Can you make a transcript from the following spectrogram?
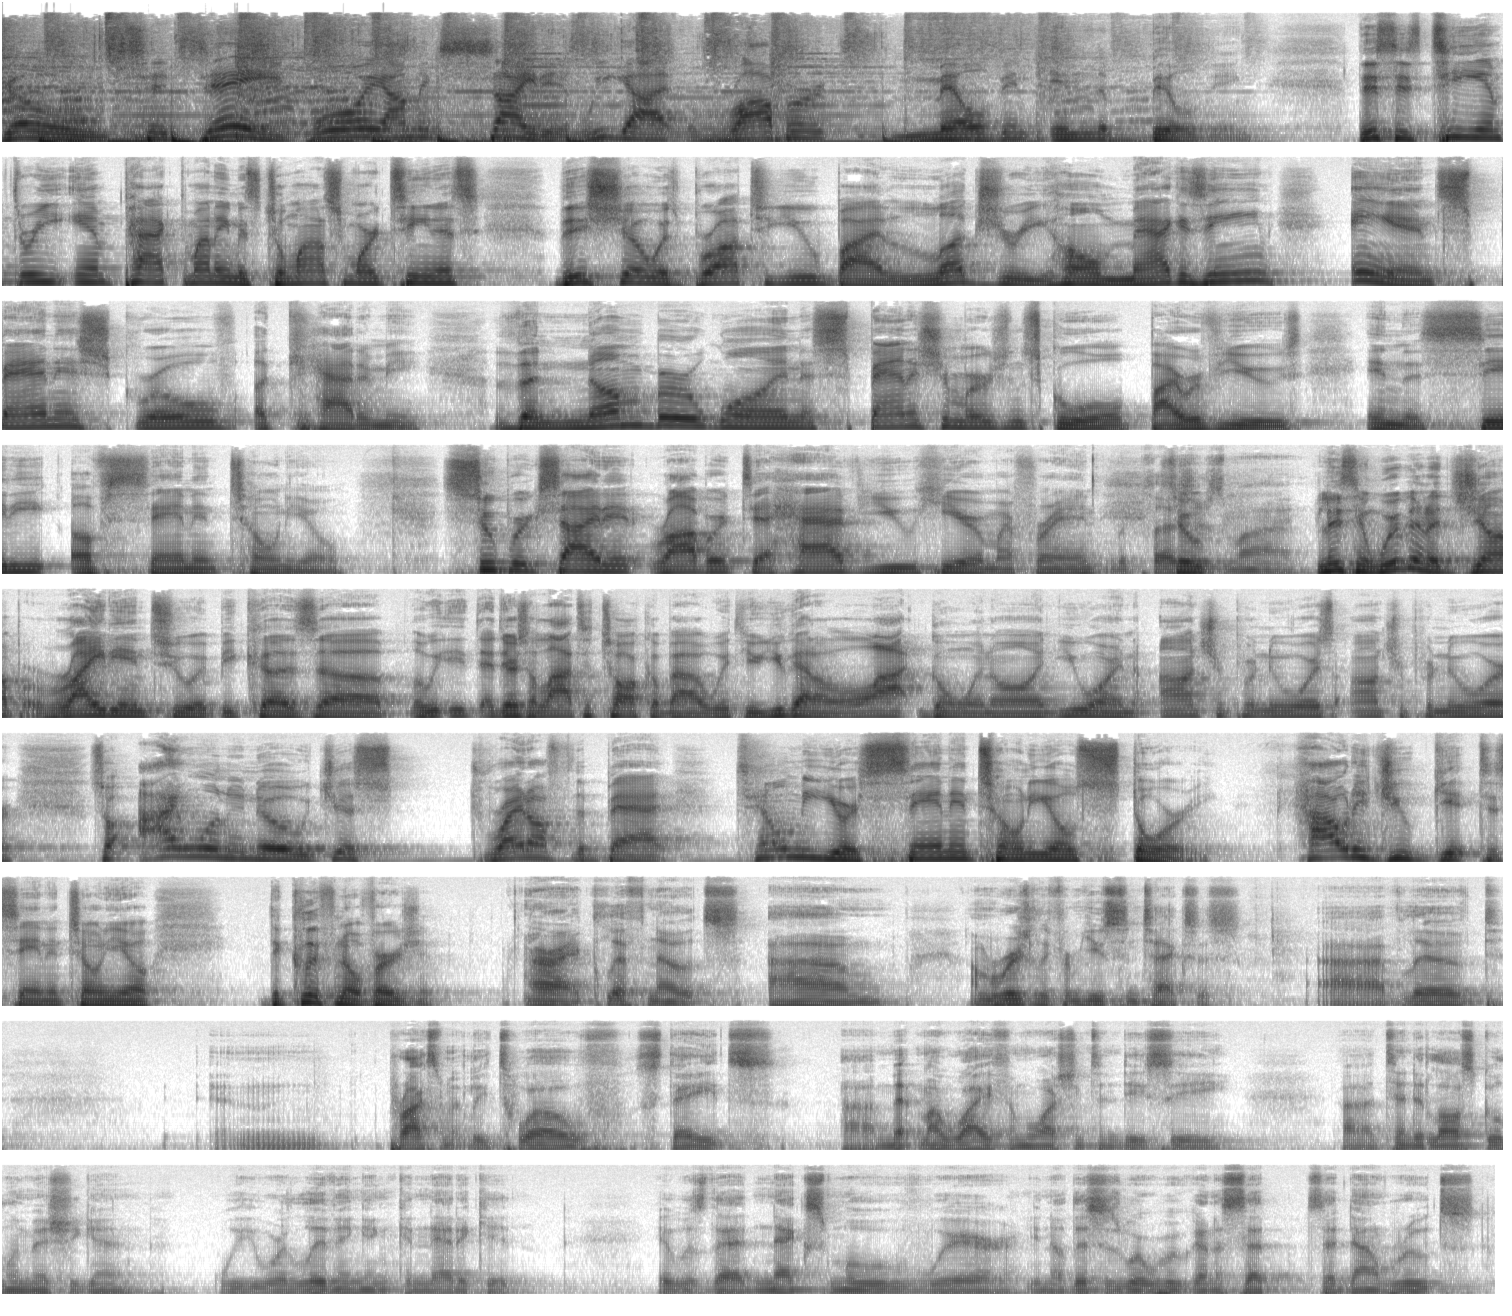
go. Today, boy, I'm excited. We got Robert Melvin in the building. This is TM3 Impact. My name is Tomas Martinez. This show is brought to you by Luxury Home Magazine and Spanish Grove Academy, the number one Spanish immersion school by reviews in the city of San Antonio. Super excited, Robert, to have you here, my friend. The pleasure's mine. Listen, we're gonna jump right into it because uh, we- there's a lot to talk about with you. You got a lot going on. You are an entrepreneur's entrepreneur. So I want to know just right off the bat. Tell me your San Antonio story. How did you get to San Antonio? The Cliff Note version. All right, Cliff Notes. Um, I'm originally from Houston, Texas. Uh, I've lived in approximately 12 states. Uh, met my wife in Washington, D.C., uh, attended law school in Michigan. We were living in Connecticut. It was that next move where, you know, this is where we were going to set, set down roots.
